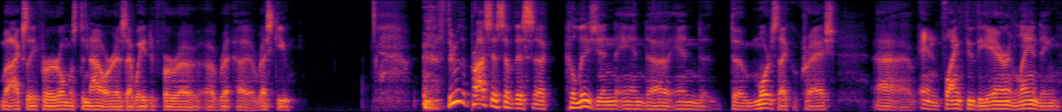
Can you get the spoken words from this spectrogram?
Well, actually, for almost an hour as I waited for a, a, a rescue. Through the process of this uh, collision and uh, and the motorcycle crash, uh, and flying through the air and landing.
